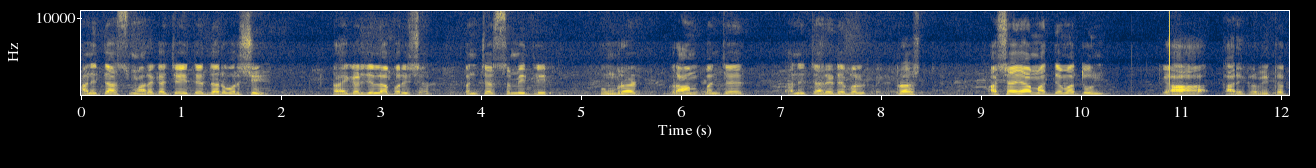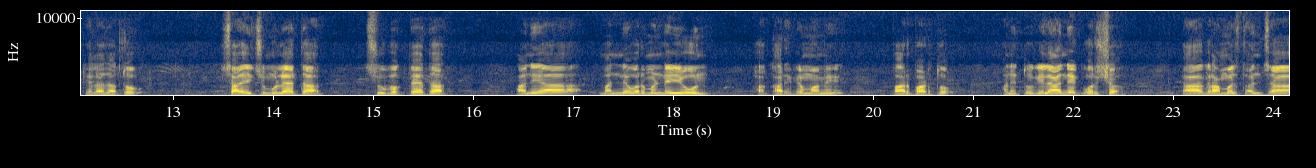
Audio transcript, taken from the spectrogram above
आणि त्या स्मारकाच्या इथे दरवर्षी रायगड जिल्हा परिषद पंचायत समिती उमरड ग्रामपंचायत आणि चॅरिटेबल ट्रस्ट अशा या माध्यमातून हा कार्यक्रम इथं केला जातो. शाळेची मुलं येतात शिवभक्त येतात आणि या मान्यवर मंडळी येऊन हा कार्यक्रम आम्ही पार पाडतो. आणि तो गेल्या अनेक वर्ष त्या ग्रामस्थांच्या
